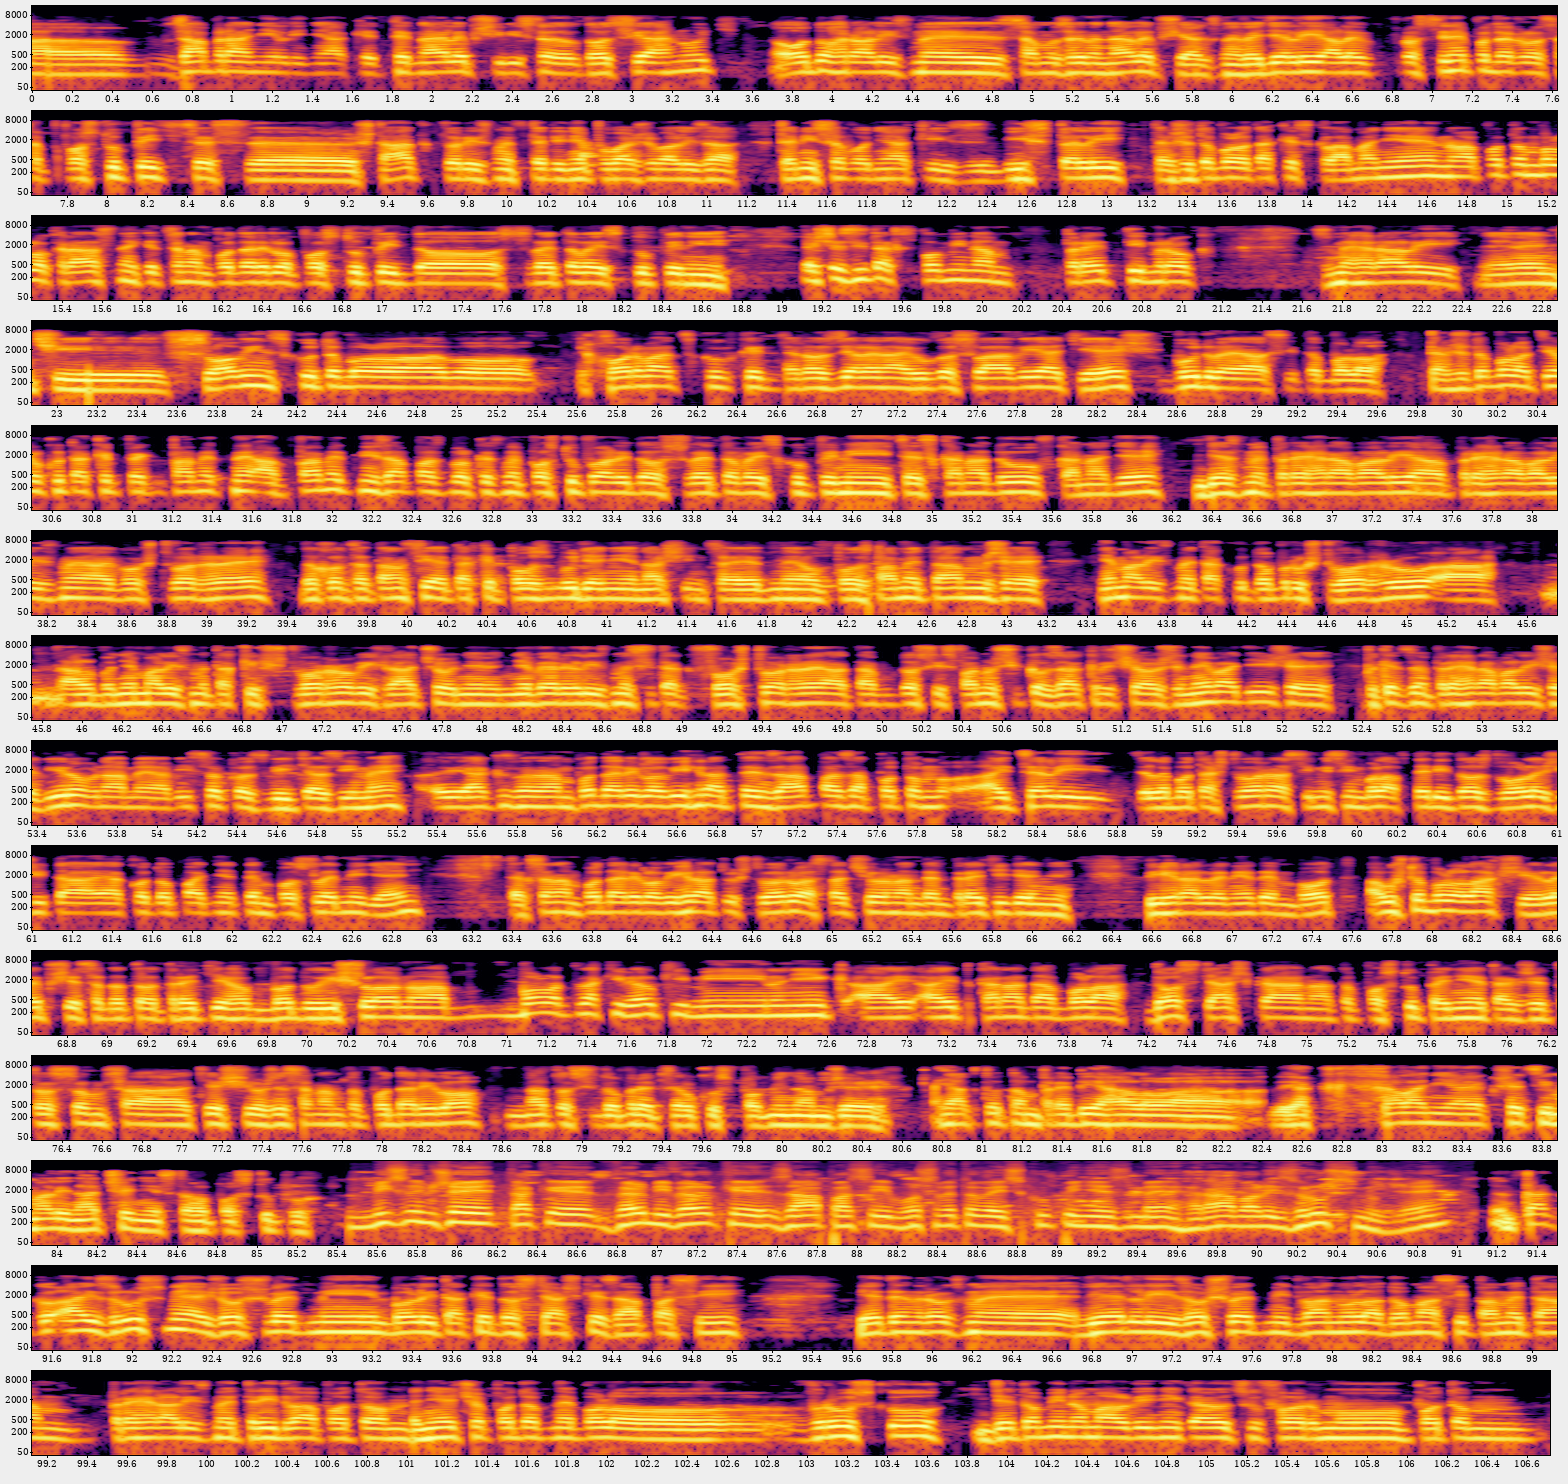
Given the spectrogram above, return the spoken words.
zabránili nejaké ten najlepší výsledok dosiahnuť. Odohrali sme samozrejme najlepšie, ak sme vedeli, ale proste nepodarilo sa postúpiť cez e, štát, ktorý sme vtedy nepovažovali za tenisovo nejaký vyspelý, takže to bolo také sklamanie. No a potom bolo krásne, keď sa nám podarilo postúpiť do svetovej skupiny. Ešte si tak spomínam, predtým rok sme hrali, neviem, či v Slovinsku to bolo, alebo Chorvátsku, keď rozdelená Jugoslávia tiež, Budve asi to bolo. Takže to bolo tielku také pamätné a pamätný zápas bol, keď sme postupovali do svetovej skupiny cez Kanadu v Kanade, kde sme prehrávali a prehrávali sme aj vo štvorhre. Dokonca tam si aj také pozbudenie našinca jedného. Pamätám, že nemali sme takú dobrú štvorhru a alebo nemali sme takých štvorhových hráčov, ne, neverili sme si tak vo štvorhre a tam kto si z fanúšikov zakričal, že nevadí, že keď sme prehrávali, že vyrovnáme a vysoko zvíťazíme. Jak sme nám podarilo vyhrať ten zápas a potom aj celý, lebo tá štvorha si myslím bola vtedy dosť dôležitá, ako dopadne ten posledný deň, tak sa nám podarilo vyhrať tú štvoru a stačilo nám ten tretí deň vyhrať len jeden bod. A už to bolo ľahšie, lepšie sa do toho tretieho bodu išlo. No a bolo to taký veľký mílnik, aj, aj Kanada bola dosť ťažká na to postupenie, takže to som sa tešil, že sa nám to podarilo. Na to si dobre celku spomínam, že jak to tam prebiehalo a jak chalani a jak všetci mali nadšenie z toho postupu. Myslím, že také veľmi veľké zápasy vo svetovej skupine sme hrávali s Rusmi, že? Tak aj s Rusmi, aj so Švedmi boli také dosť ťažké zápasy. Jeden rok sme viedli so Švedmi 2-0 doma, si pamätám, prehrali sme 3-2, potom niečo podobné bolo v Rusku, kde Domino mal vynikajúcu formu, potom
